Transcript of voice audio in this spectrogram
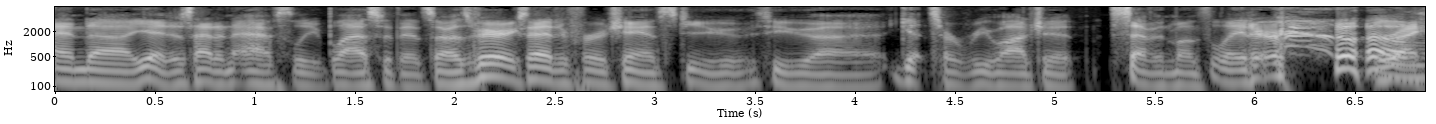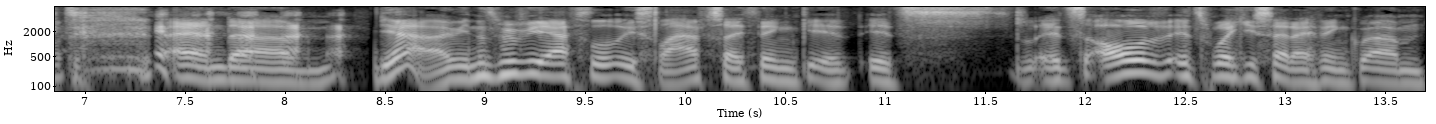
And uh, yeah, just had an absolute blast with it. So I was very excited for a chance to to uh, get to rewatch it seven months later. Um, Right. and um, yeah, I mean, this movie absolutely slaps. I think it it's it's all of it's like you said. I think um,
